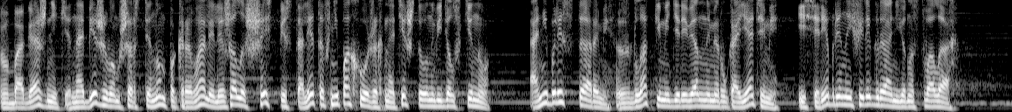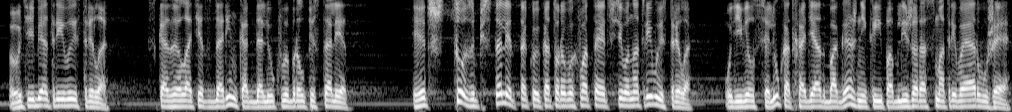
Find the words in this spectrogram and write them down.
в багажнике на бежевом шерстяном покрывале лежало шесть пистолетов, не похожих на те, что он видел в кино. Они были старыми, с гладкими деревянными рукоятями и серебряной филигранью на стволах. «У тебя три выстрела», — сказал отец Дарин, когда Люк выбрал пистолет. «Это что за пистолет такой, которого хватает всего на три выстрела?» – удивился Люк, отходя от багажника и поближе рассматривая оружие.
